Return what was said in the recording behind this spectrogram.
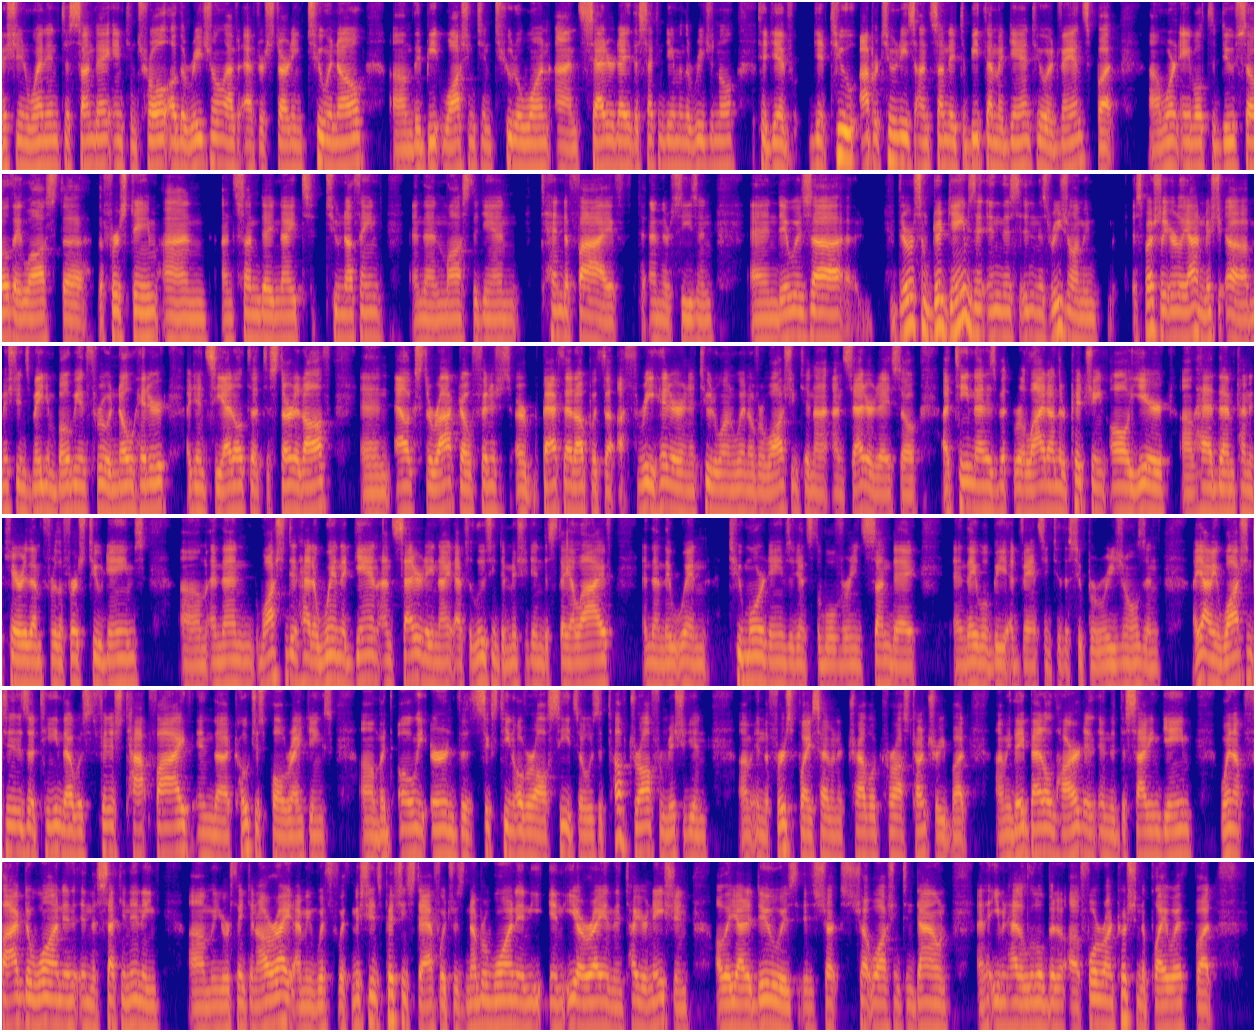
Michigan went into Sunday in control of the regional after, after starting 2 and 0. Um, they beat Washington 2 to 1 on Saturday, the second game of the regional, to give get two opportunities on Sunday to beat them again to advance, but uh, weren't able to do so. They lost the the first game on on Sunday night 2 nothing and then lost again 10 to 5 to end their season. And it was uh there were some good games in, in this in this regional. I mean, especially early on, Mich- uh, Michigan's Meghan Beaubien threw a no hitter against Seattle to, to start it off. And Alex Storako finished or backed that up with a, a three hitter and a two to one win over Washington on, on, Saturday. So a team that has been relied on their pitching all year um, had them kind of carry them for the first two games. Um, and then Washington had a win again on Saturday night after losing to Michigan to stay alive. And then they win two more games against the Wolverines Sunday and they will be advancing to the super regionals. And uh, yeah, I mean, Washington is a team that was finished top five in the coaches poll rankings, um, but only earned the 16 overall seed. So it was a tough draw for Michigan um, in the first place, having to travel cross country. But I mean, they battled hard in, in the deciding game, went up five to one in, in the second inning. Um, and you were thinking, all right. I mean, with with Michigan's pitching staff, which was number one in in ERA in the entire nation, all they got to do is is shut shut Washington down, and even had a little bit of a four run cushion to play with, but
